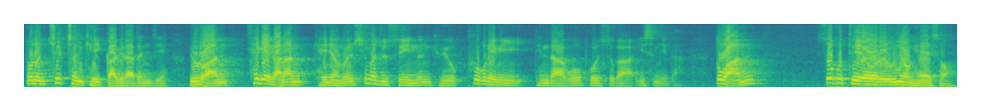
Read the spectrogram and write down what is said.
또는 7000K 값이라든지 이러한 색에 관한 개념을 심어줄 수 있는 교육 프로그램이 된다고 볼 수가 있습니다. 또한 소프트웨어를 운영해서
